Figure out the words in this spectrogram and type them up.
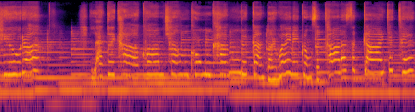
คิวรัก และด้วยค่าความชังคงค้งด้วยการปล่อยไว้ในกรงศรัทธาและสกายที่ทึก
